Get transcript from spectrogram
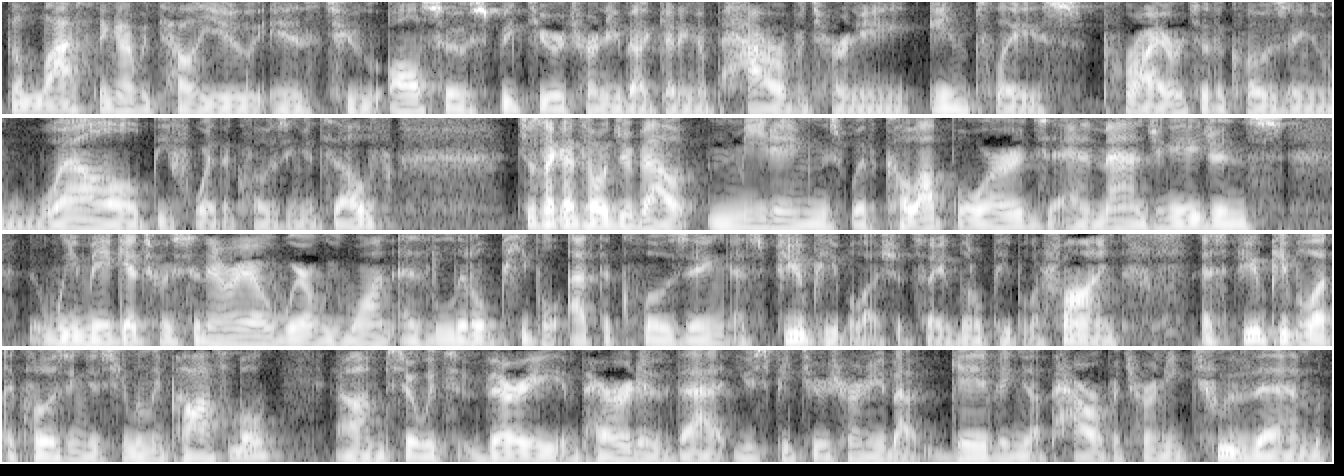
The last thing I would tell you is to also speak to your attorney about getting a power of attorney in place prior to the closing and well before the closing itself just like I told you about meetings with co op boards and managing agents, we may get to a scenario where we want as little people at the closing, as few people, I should say, little people are fine, as few people at the closing as humanly possible. Um, so it's very imperative that you speak to your attorney about giving a power of attorney to them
